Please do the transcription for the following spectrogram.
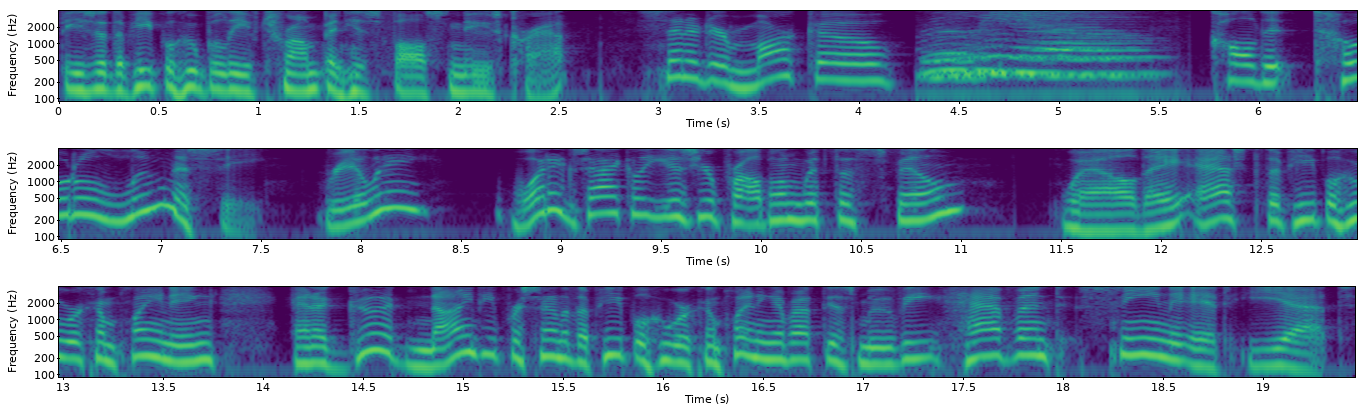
These are the people who believe Trump and his false news crap. Senator Marco Rubio called it total lunacy. Really? What exactly is your problem with this film? Well, they asked the people who were complaining, and a good 90% of the people who were complaining about this movie haven't seen it yet.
